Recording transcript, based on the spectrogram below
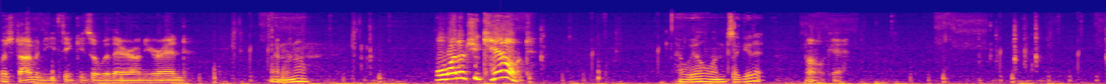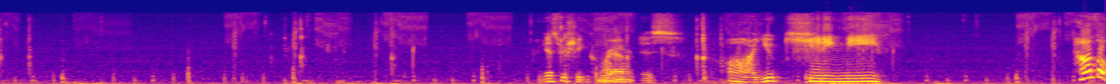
Which diamond do you think is over there on your end? I don't know. Well, why don't you count? I will once I get it. Oh, okay. I guess we should grab this. Oh, are you kidding me? How the...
